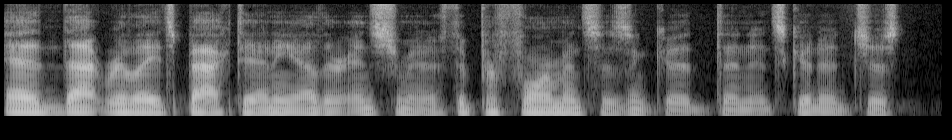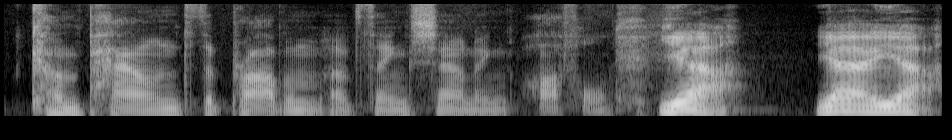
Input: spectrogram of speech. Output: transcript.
And that relates back to any other instrument. If the performance isn't good, then it's going to just compound the problem of things sounding awful. Yeah, yeah, yeah.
